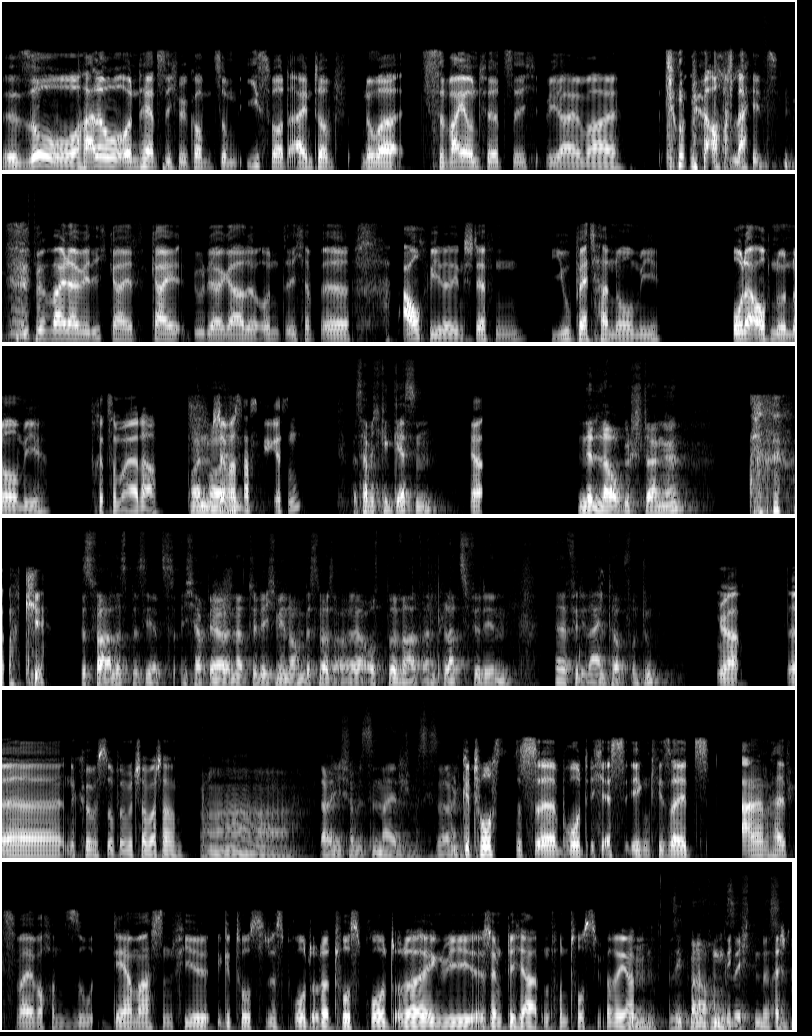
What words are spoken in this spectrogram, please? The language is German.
So, hallo und herzlich willkommen zum eSport Eintopf Nummer 42. Wieder einmal. Tut mir auch leid mit meiner Wenigkeit. Kai, du der gerade. Und ich habe äh, auch wieder den Steffen. You better know me. Oder auch nur know me. Fritze Meier da. Moin, moin. Steffen, was hast du gegessen? Was habe ich gegessen? Ja. Eine Laugenstange. okay. Das war alles bis jetzt. Ich habe ja natürlich mir noch ein bisschen was äh, aufbewahrt an Platz für den, äh, für den Eintopf. Und du? Ja. Äh, eine Kürbissuppe mit Ciabatta. Ah, da bin ich schon ein bisschen neidisch, muss ich sagen. Getoastetes äh, Brot. Ich esse irgendwie seit anderthalb, zwei Wochen so dermaßen viel getoastetes Brot oder Toastbrot oder irgendwie sämtliche Arten von Toasty-Varianten. Hm, sieht man auch im Gesicht ein bisschen.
